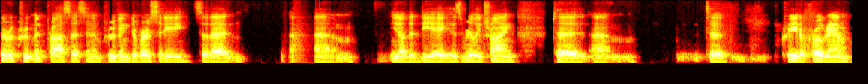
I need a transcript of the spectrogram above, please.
the recruitment process and improving diversity so that um, you know, the DA is really trying to um, to create a program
